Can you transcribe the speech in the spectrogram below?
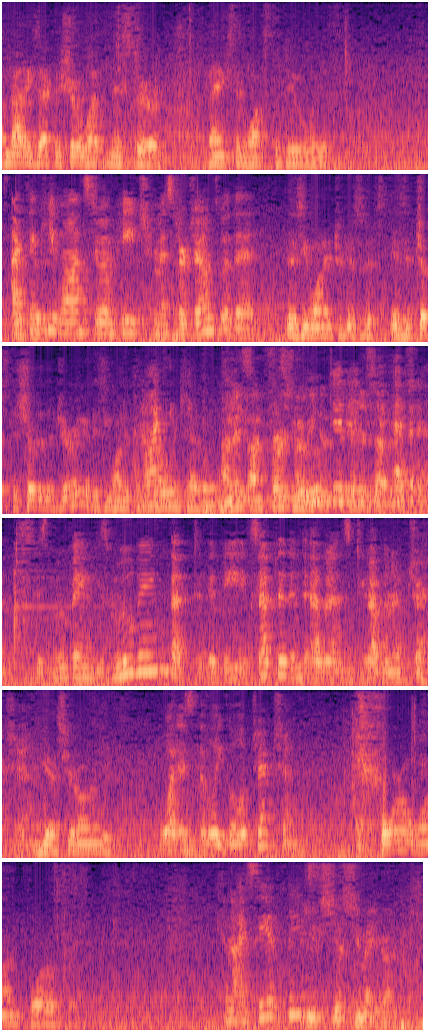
I'm not exactly sure what Mr. Bankston wants to do with, I think he wants to impeach Mr. Jones with it. does he want to introduce it, is it just to show to the jury, or does he want it to No, I go think into he- evidence? I'm, in, I'm first moving Moved to it it as into evidence. evidence. He's moving, he's moving that it be accepted into evidence. Do you have an objection? Yes, Your Honor, we, What is the legal objection? 401, 403. Can I see it, please? Yes, yes, you may, Your Honor.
